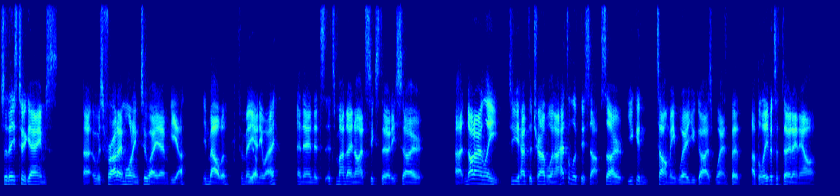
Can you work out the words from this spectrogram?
So these two games, uh, it was Friday morning, two a.m. here in Melbourne for me yep. anyway, and then it's it's Monday night, six thirty. So uh, not only do you have to travel, and I had to look this up, so you can tell me where you guys went, but I believe it's a 13 hour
